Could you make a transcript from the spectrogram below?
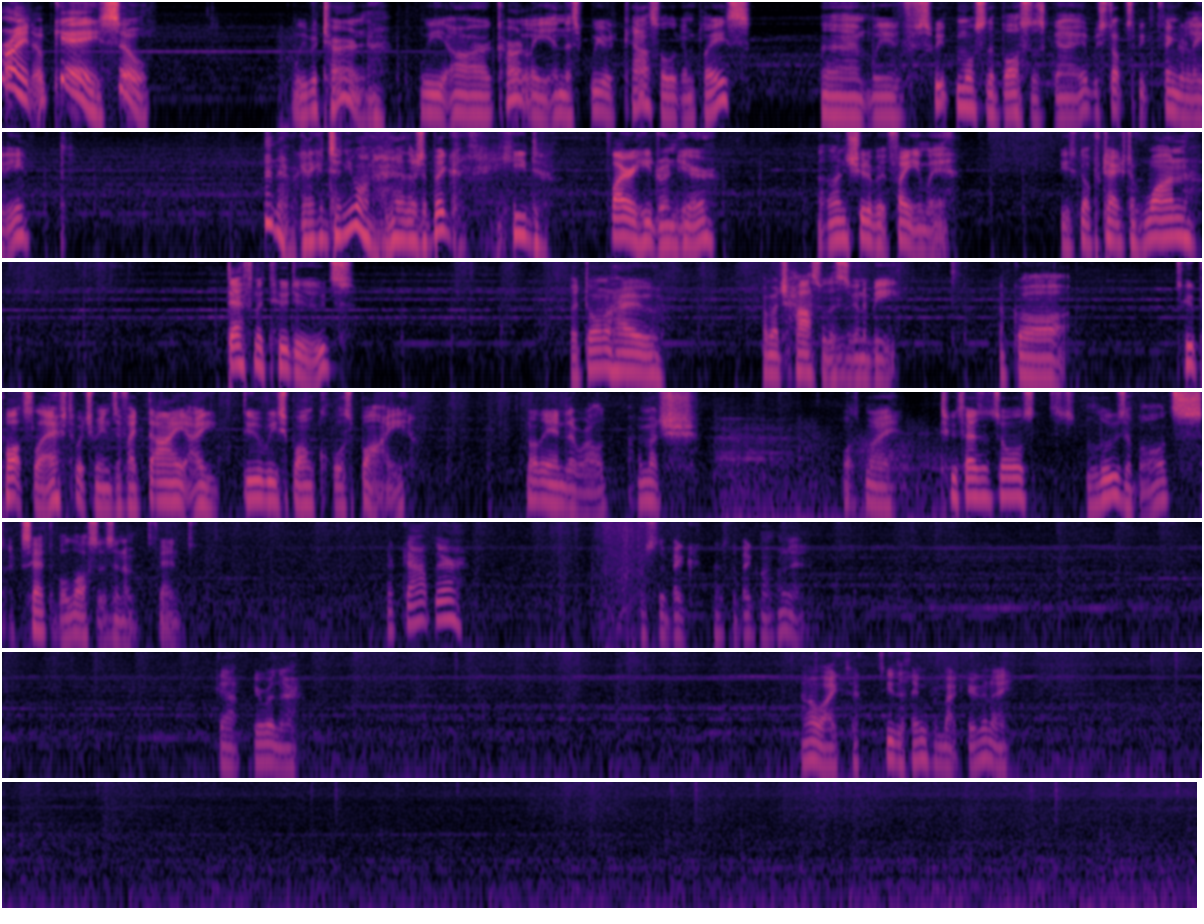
Right, okay, so we return. We are currently in this weird castle looking place. Um, we've swept most of the bosses guy. We stopped to speak Finger Lady. And now we're going to continue on. Now, there's a big heat, fire hydrant here. That one should have been fighting with. He's got protection of one. Definitely two dudes. But don't know how, how much hassle this is going to be. I've got two pots left, which means if I die, I do respawn close by. Not the end of the world. How much... What's my... 2,000 souls? It's losable. It's acceptable losses in a sense. There a gap there? That's the big... That's the big one, isn't it? Gap. You're in there. Oh, I see the thing from back here, can I?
